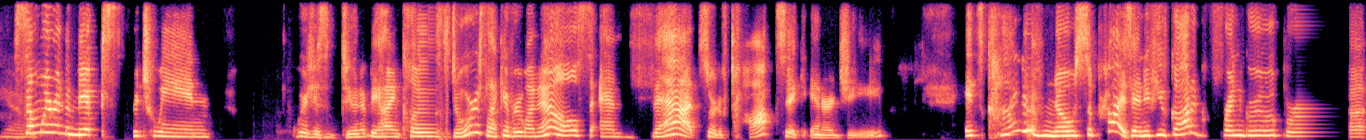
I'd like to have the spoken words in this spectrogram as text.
yeah. somewhere in the mix between we're just doing it behind closed doors like everyone else and that sort of toxic energy, it's kind of no surprise. And if you've got a friend group or a,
